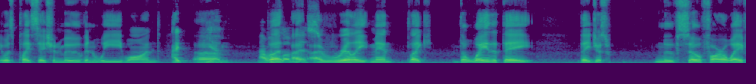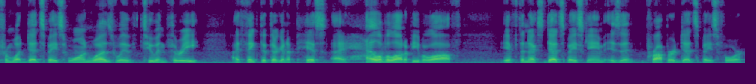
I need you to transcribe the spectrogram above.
it was playstation move and wii wand I um, yeah. I would but love I, this. I really man like the way that they they just move so far away from what Dead Space 1 was with 2 and 3 I think that they're going to piss a hell of a lot of people off if the next Dead Space game isn't proper Dead Space 4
